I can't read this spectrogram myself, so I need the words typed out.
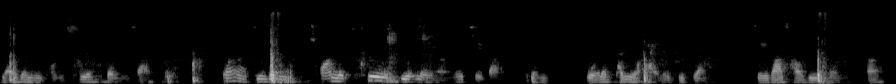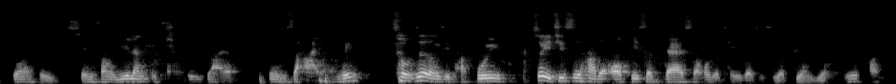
聊跟女同事或者女下属，哇，今天你穿的特别美啊，那嘴巴甜，我的朋友爱的是这样，嘴巴超级甜啊，昨晚可以先上月亮给吹下来了，这就是爱，OK。所以这个东西它不会，所以其实它的 office desk 或者 table 其实也不用用，因为它每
